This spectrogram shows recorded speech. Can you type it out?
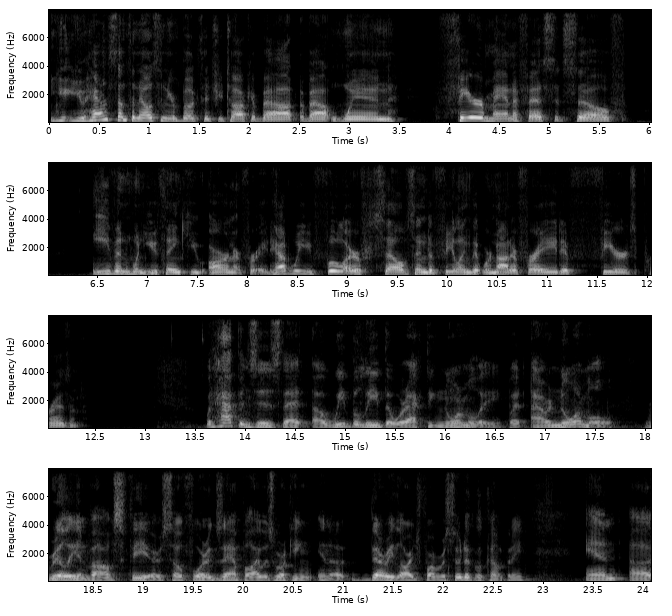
you, you have something else in your book that you talk about about when fear manifests itself even when you think you aren't afraid? How do we fool ourselves into feeling that we're not afraid if fear is present? What happens is that uh, we believe that we're acting normally, but our normal really involves fear. So, for example, I was working in a very large pharmaceutical company, and uh,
